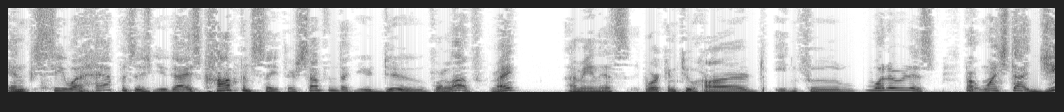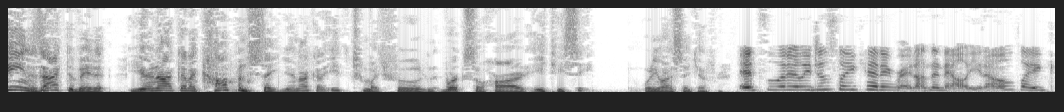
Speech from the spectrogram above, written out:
And see what happens is you guys compensate. There's something that you do for love, right? I mean, it's working too hard, eating food, whatever it is. But once that gene is activated, you're not going to compensate. You're not going to eat too much food and work so hard, etc. What do you want to say, Jennifer? It's literally just like hitting right on the nail, you know? Like,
